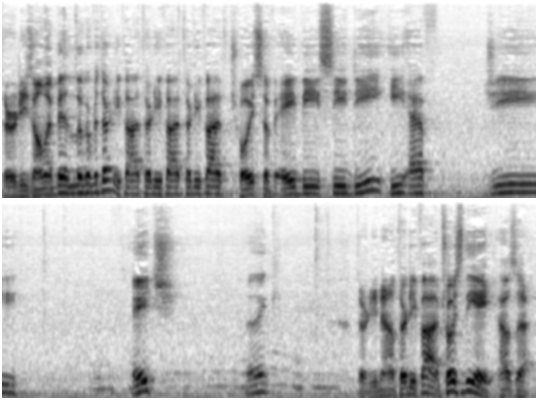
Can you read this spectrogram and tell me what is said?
30's on my bid, looking for 35, 35, 35. Choice of A, B, C, D, E, F, G, H, I think. 30 now, 35. Choice of the 8. How's that?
